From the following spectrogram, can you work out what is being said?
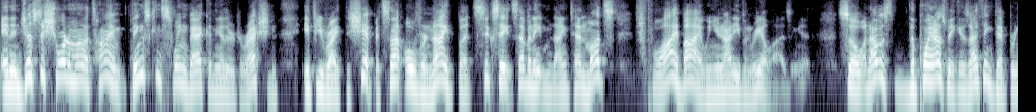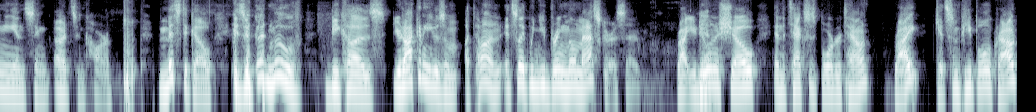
And in just a short amount of time, things can swing back in the other direction if you right the ship. It's not overnight, but six, eight, seven, eight, nine, ten months fly by when you're not even realizing it. So, and I was the point I was making is I think that bringing in Sin, uh, Sin Cara, Mystico is a good move because you're not going to use them a ton. It's like when you bring Mil Mascaras in, right? You're Yeah. doing a show in the Texas border town, right? Get some people in the crowd,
